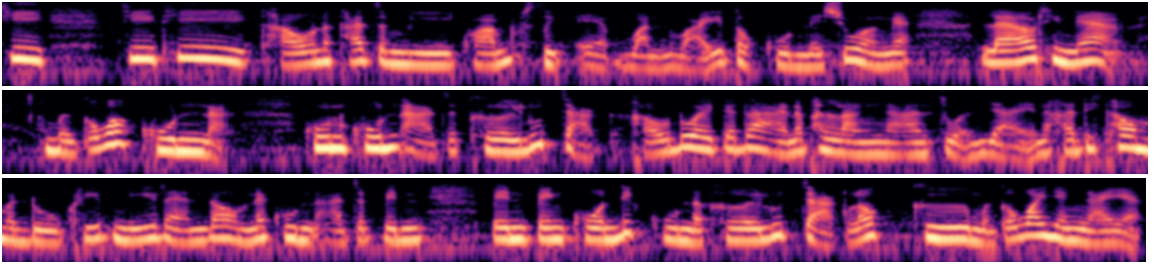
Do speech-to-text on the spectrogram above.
ที่ที่ที่เขานะคะจะมีความรู้สึกแอบหวั่นไหวต่อคุณในช่วงเนี้ยแล้วทีเนี้ย เหมือนกับว่าคุณน่ะ คุณคุณอาจจะเคยรู้จักกับเขาด้วยก็ได้นะพลังงานส่วนใหญ่นะคะ ที่เข้ามาดูคลิปนี้แรนดอมนะคุณอาจจะเป็นเป็นเป็นคนที่คุณน่ะเคยรู้จักแล้วคือเหมือนกับว่ายังไงอะ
